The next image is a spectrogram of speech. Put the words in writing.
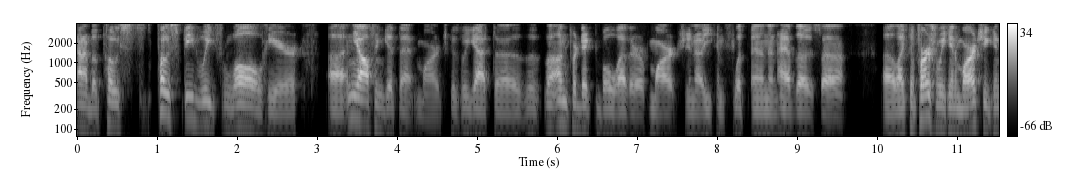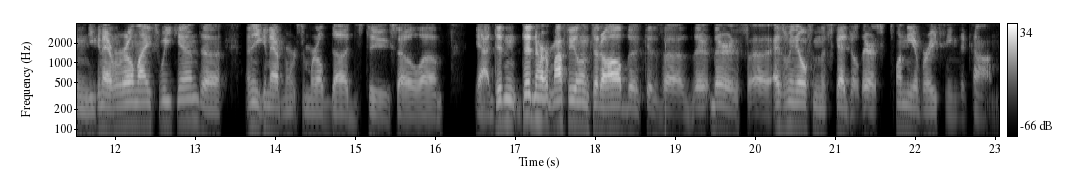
kind of a post post speed weeks lull here. Uh, and you often get that in March because we got the, the, the unpredictable weather of March. You know, you can slip in and have those uh, uh, like the first weekend of March, you can you can have a real nice weekend, uh, and you can have some real duds too. So um, yeah, didn't didn't hurt my feelings at all because uh, there there's uh, as we know from the schedule, there's plenty of racing to come.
